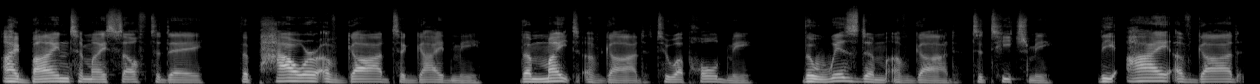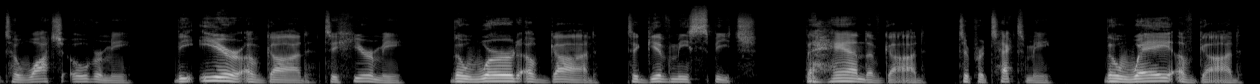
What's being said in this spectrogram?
I bind to myself today the power of God to guide me, the might of God to uphold me, the wisdom of God to teach me, the eye of God to watch over me, the ear of God to hear me, the word of God to give me speech, the hand of God to protect me, the way of God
